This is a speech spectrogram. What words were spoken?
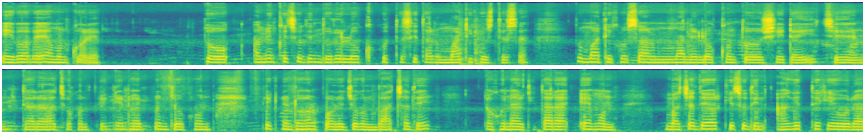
এভাবে এমন করে। তো আমি কিছুদিন ধরে লক্ষ্য করতেছি তারা মাটি খুঁজতেছে। তো মাটি খোঁজার মানে লক্ষণ তো সেটাই যে তারা যখন প্রেগনেন্ট হয়, যখন প্রেগনেন্ট হওয়ার পরে যখন বাচ্চা দেয়, তখন আর কি তারা এমন বাচ্চা দেওয়ার কিছুদিন আগের থেকে ওরা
